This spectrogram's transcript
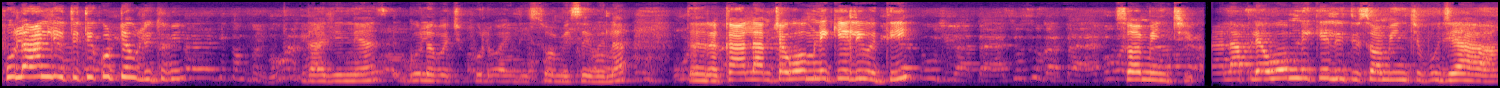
फुलं आणली होती ती कुठे ठेवली तुम्ही? दाजींनी आज गुलाबाची फुलं वाहिली स्वामी सेवेला. तर काल आमच्या ओमणी केली होती. स्वामींची. काल आपल्या ओमनी केली होती स्वामींची पूजा.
